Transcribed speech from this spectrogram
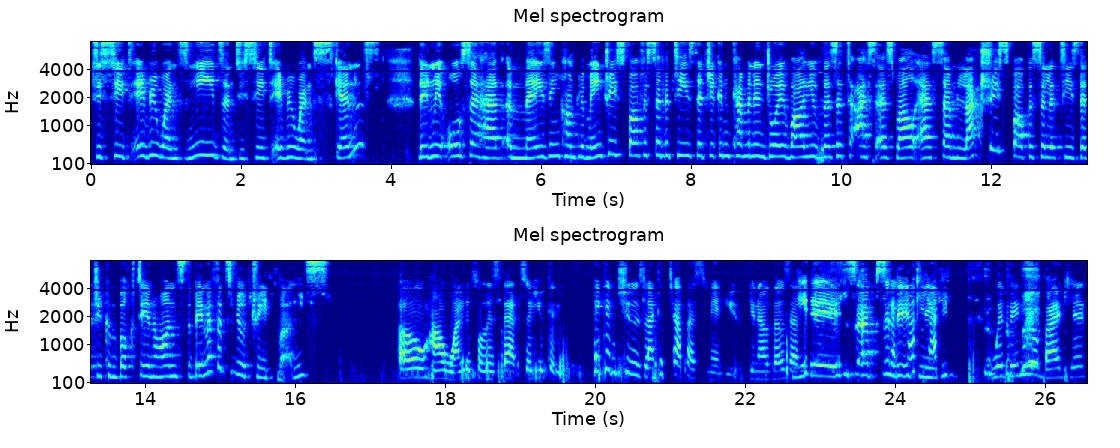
to suit everyone's needs and to suit everyone's skins. Then we also have amazing complimentary spa facilities that you can come and enjoy while you visit us, as well as some luxury spa facilities that you can book to enhance the benefits of your treatments. Oh, how wonderful is that? So you can pick and choose like a tapas menu. You know, those are yes, absolutely within your budget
